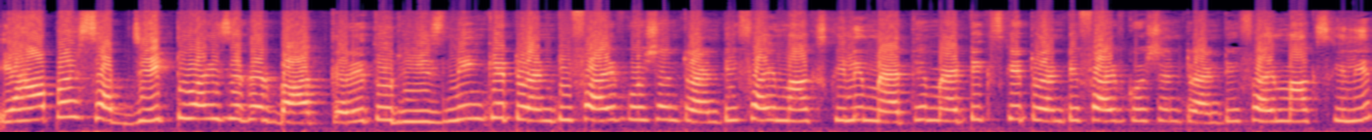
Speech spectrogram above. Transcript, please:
यहाँ पर सब्जेक्ट वाइज अगर बात करें तो रीजनिंग के 25 क्वेश्चन 25 मार्क्स के लिए मैथमेटिक्स के 25 क्वेश्चन 25 मार्क्स के लिए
